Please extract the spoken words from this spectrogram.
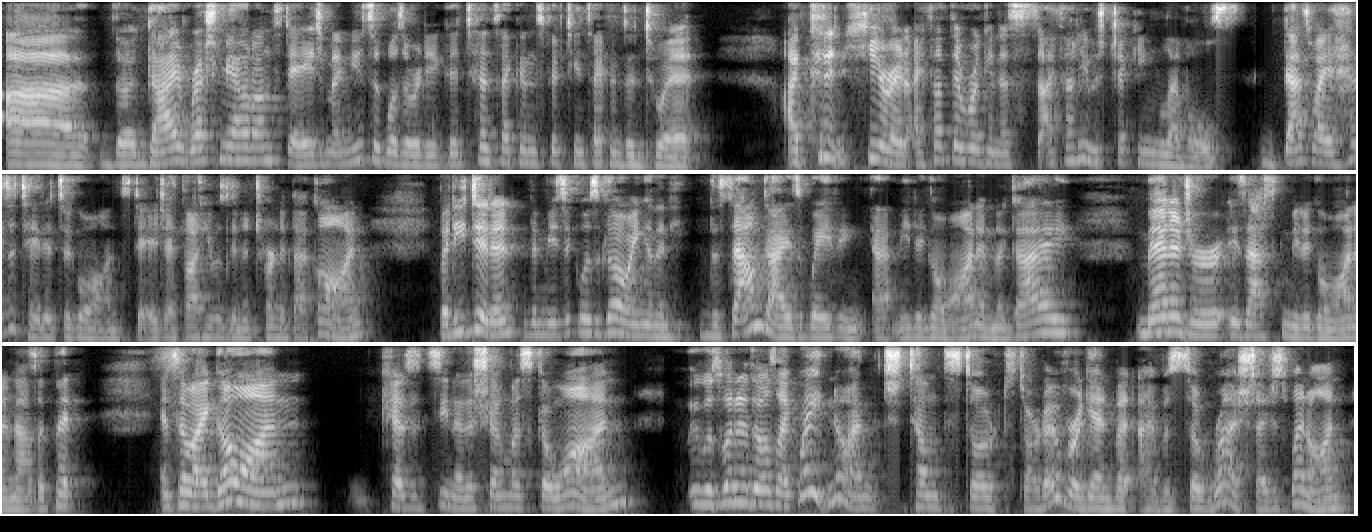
Uh, the guy rushed me out on stage. My music was already a good 10 seconds, 15 seconds into it. I couldn't hear it. I thought they were going to, I thought he was checking levels. That's why I hesitated to go on stage. I thought he was going to turn it back on, but he didn't. The music was going and then he, the sound guy is waving at me to go on and the guy manager is asking me to go on. And I was like, but, and so I go on because it's, you know, the show must go on. It was one of those like, wait, no, I should tell him to start, start over again. But I was so rushed. I just went on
